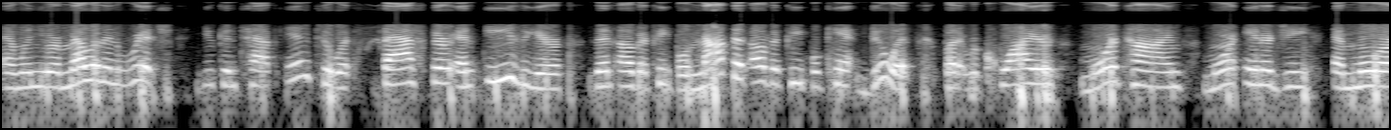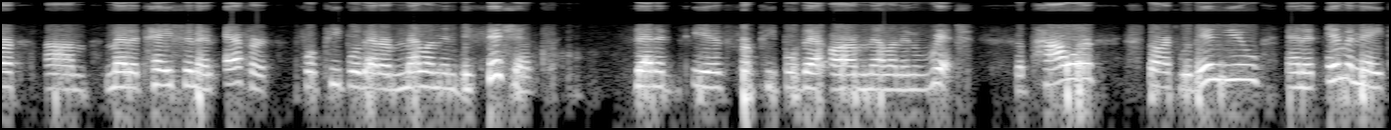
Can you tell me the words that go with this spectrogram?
And when you're melanin rich, you can tap into it faster and easier than other people. Not that other people can't do it, but it requires more time, more energy, and more um, meditation and effort for people that are melanin deficient than it is for people that are melanin rich. The power starts within you and it emanates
